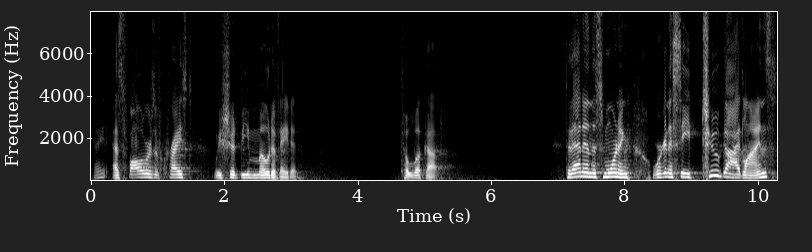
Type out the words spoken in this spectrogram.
Okay? As followers of Christ, we should be motivated to look up. To that end, this morning, we're going to see two guidelines,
